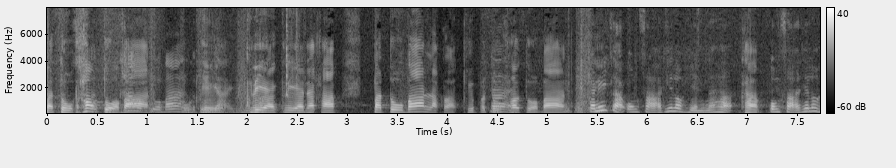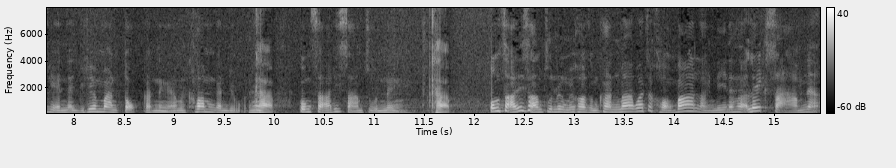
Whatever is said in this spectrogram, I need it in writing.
ประตูเข้าตัวบ้านประตูเข้าตัวบ้านโอประเคตูใหญ่นะครับเคลียร์เคลียร์นะครับ ประตูบ้านหลักๆ คือประตูใช่เข้าตัวบ้านโอเคตอนนี้จากองศาที่เราเห็นนะฮะครับองศาที่เราเห็นเนี่ยอยู่ที่ประมาณตกกันเหนือมันคล่อมกันอยู่นะฮะครับองศาที่ 301ครับ องศาที่ 301 มีความสำคัญมากว่าเจ้าของบ้านหลังนี้นะฮะเลข3เนี่ย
